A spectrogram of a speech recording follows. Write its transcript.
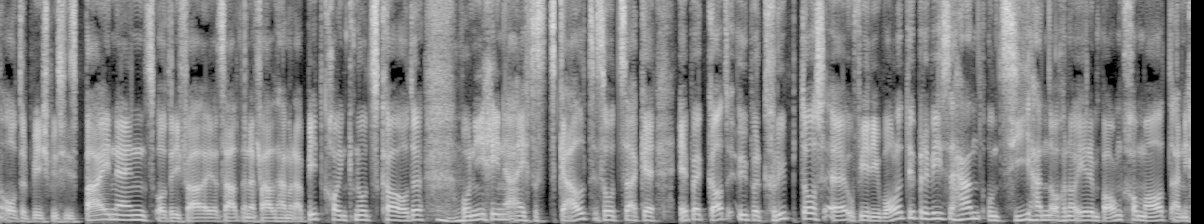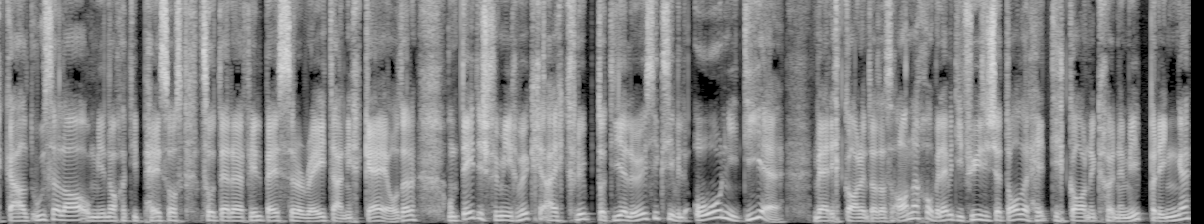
oder beispielsweise Binance oder in seltenen Fällen haben wir auch Bitcoin genutzt, oder? Mhm. Wo ich ihnen eigentlich das Geld sozusagen eben gerade über Kryptos äh, auf ihre Wallet überwiesen haben und sie haben nachher noch ihrem Bankomat eigentlich Geld rausgelassen und mir nachher die Pesos zu dieser viel besseren Rate eigentlich gegeben, oder? Und dort ist für mich wirklich eigentlich Krypto die Lösung gewesen, weil ohne die wäre ich gar nicht an das angekommen, weil eben die physischen Dollar hätte ich gar nicht können mitbringen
